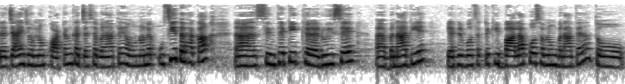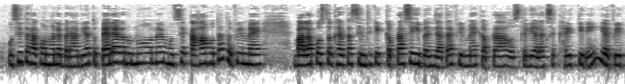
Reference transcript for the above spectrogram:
रजाई जो हम लोग कॉटन का जैसे बनाते हैं उन्होंने उसी तरह का सिंथेटिक रुई से बना दिए। या फिर बोल सकते कि बाला पोस हम लोग बनाते हैं ना तो उसी तरह का उन्होंने बना दिया। तो पहले अगर उन्होंने मुझसे कहा होता तो फिर मैं बाला पोस तो घर का सिंथेटिक कपड़ा से ही बन जाता है, फिर मैं कपड़ा उसके लिए अलग से खरीदती नहीं, या फिर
